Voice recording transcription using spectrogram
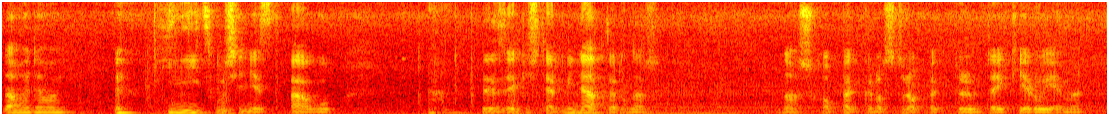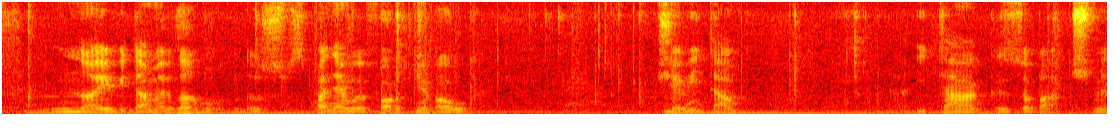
dawaj, dawaj. I nic mu się nie stało. To jest jakiś terminator nasz. Nasz hopek roztropek, którym tutaj kierujemy. No i witamy w domu. Nasz wspaniały Fort New Hope się wita. I tak, zobaczmy,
